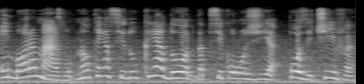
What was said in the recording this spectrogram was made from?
Embora Maslow não tenha sido o criador da psicologia positiva,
